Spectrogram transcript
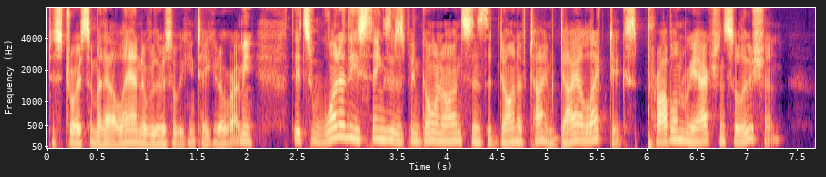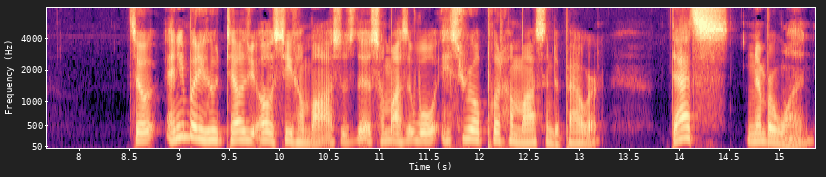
destroy some of that land over there so we can take it over. I mean, it's one of these things that has been going on since the dawn of time dialectics, problem, reaction, solution. So anybody who tells you, oh, see, Hamas is this, Hamas, well, Israel put Hamas into power. That's number one.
